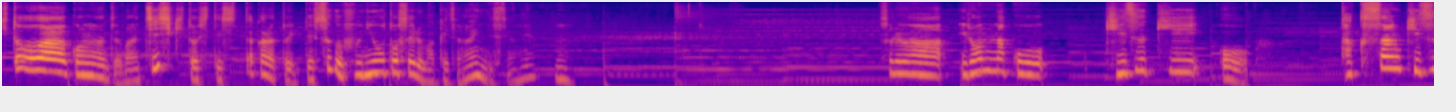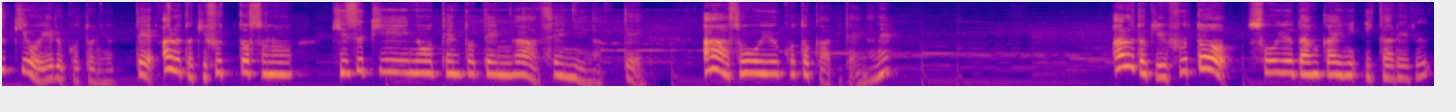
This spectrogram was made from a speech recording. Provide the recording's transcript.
人はこのなんていうかな知識として知ったからといってすぐ腑に落とせるわけじゃないんですよね。うん、それはいろんなこう気づきをたくさん気づきを得ることによってある時ふっとその気づきの点と点が線になってああそういうことかみたいなね。ある時ふとそういう段階に至れる。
